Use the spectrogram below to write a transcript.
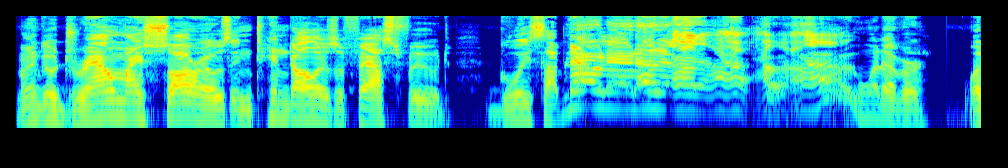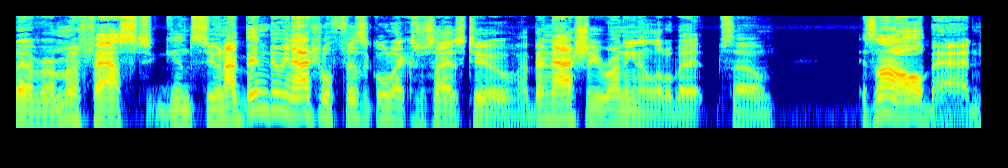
gonna go drown my sorrows in ten dollars of fast food. Goy stop. No, no, no, no, no, whatever whatever. I'm gonna fast again soon. I've been doing actual physical exercise too. I've been actually running a little bit, so it's not all bad.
